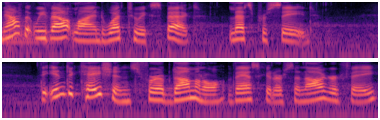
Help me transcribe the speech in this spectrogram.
Now that we've outlined what to expect, let's proceed. The indications for abdominal vascular sonography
